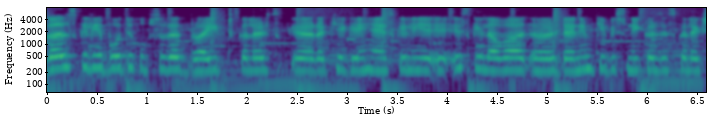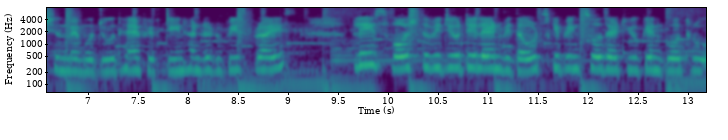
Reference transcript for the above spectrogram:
गर्ल्स के लिए बहुत ही खूबसूरत ब्राइट कलर्स रखे गए हैं। इसके लिए इसके अलावा डेनिम के भी स्नीकर्स इस कलेक्शन में मौजूद हैं। Fifteen hundred rupees price please watch the video till end without skipping so that you can go through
